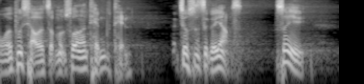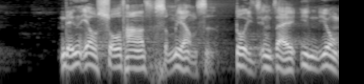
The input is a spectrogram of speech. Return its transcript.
我不晓得怎么说呢，甜不甜，就是这个样子。所以，人要说它什么样子，都已经在运用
